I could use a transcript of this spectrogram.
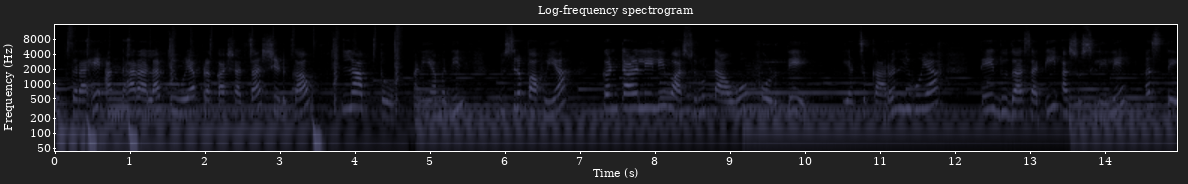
उत्तर आहे अंधाराला पिवळ्या प्रकाशाचा शिडकाव लाभतो. आणि यामधील दुसरं पाहूया कंटाळलेले वासरू टाहो फोडते. याचं कारण लिहूया ते दुधासाठी आसुसलेले असते.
